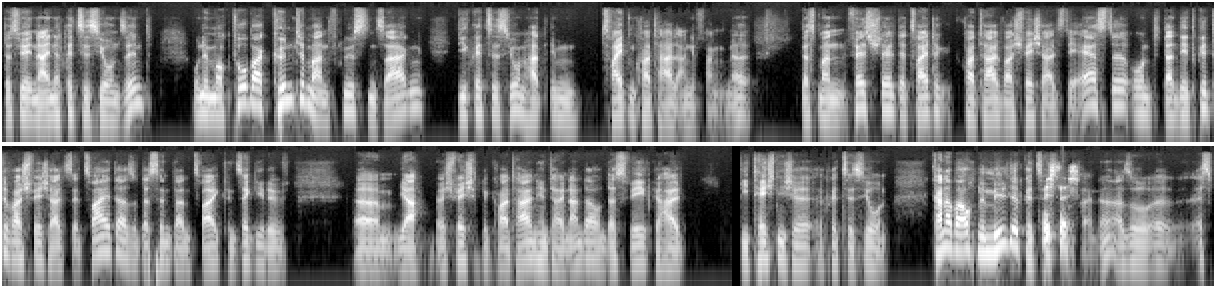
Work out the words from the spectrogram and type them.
dass wir in einer Rezession sind. Und im Oktober könnte man frühestens sagen, die Rezession hat im zweiten Quartal angefangen. Ne? Dass man feststellt, der zweite Quartal war schwächer als der erste und dann der dritte war schwächer als der zweite. Also das sind dann zwei consecutive, ähm, ja, äh, schwächere Quartalen hintereinander und das wäre halt die technische Rezession. Kann aber auch eine milde Rezession Richtig. sein. Ne? Also äh, es,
